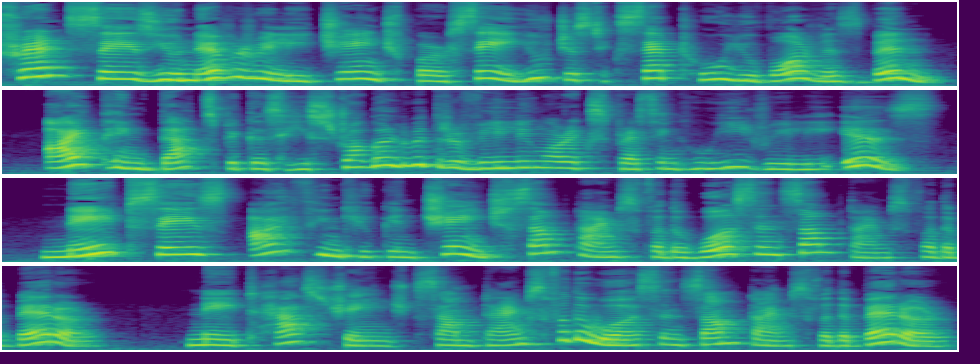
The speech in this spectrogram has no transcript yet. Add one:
Trent says you never really change per se, you just accept who you've always been. I think that's because he struggled with revealing or expressing who he really is. Nate says, I think you can change sometimes for the worse and sometimes for the better. Nate has changed sometimes for the worse and sometimes for the better.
